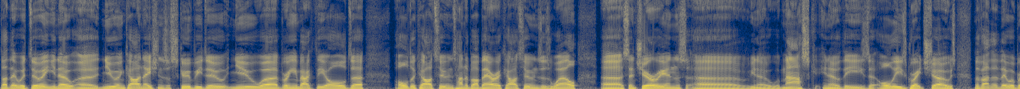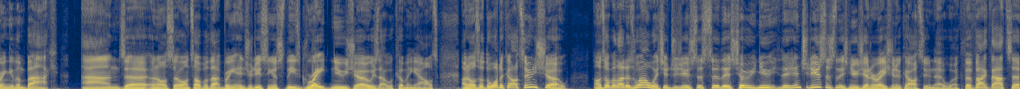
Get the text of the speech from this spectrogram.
that they were doing. You know, uh, new incarnations of Scooby Doo, new uh, bringing back the old. Uh, older cartoons, Hanna Barbera cartoons as well, uh, Centurions, uh, you know, Mask, you know, these all these great shows. The fact that they were bringing them back, and uh, and also on top of that, bringing introducing us to these great new shows that were coming out, and also the What a Cartoon Show. on top of that as well, which introduced us to this new, introduced us to this new generation of Cartoon Network. The fact that uh,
